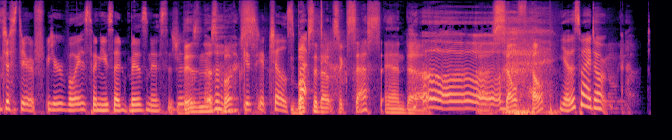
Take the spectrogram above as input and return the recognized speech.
just your your voice when you said business is just Business books. gives you chills. But- Books about success and uh, Oh. uh, self help. Yeah, that's why I don't.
